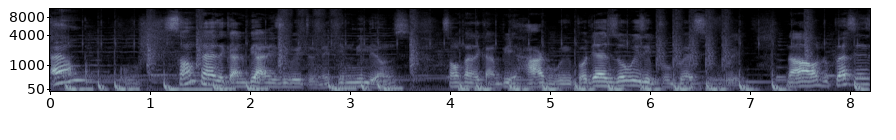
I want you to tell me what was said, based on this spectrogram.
Um, sometimes it can be an easy way to making millions. Sometimes it can be a hard way, but there's always a progressive way. Now the person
